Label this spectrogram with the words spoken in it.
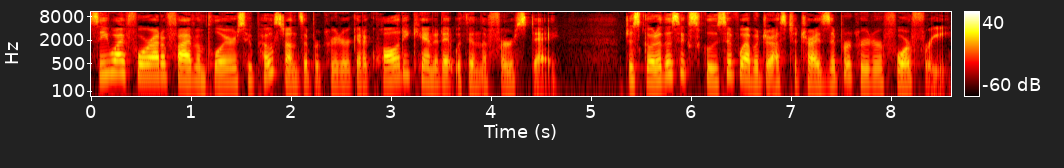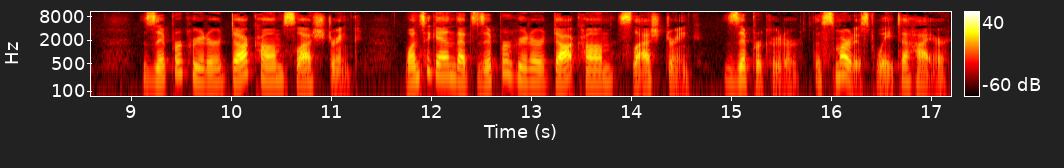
See why 4 out of 5 employers who post on ZipRecruiter get a quality candidate within the first day. Just go to this exclusive web address to try ZipRecruiter for free. ZipRecruiter.com slash drink. Once again, that's ziprecruiter.com slash drink. ZipRecruiter, the smartest way to hire.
